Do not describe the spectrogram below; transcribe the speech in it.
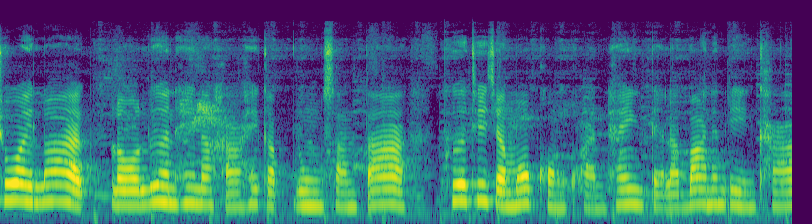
ช่วยลากรอเลื่อนให้นะคะให้กับลุงซานต้า เพื่อที่จะมอบของขวัญให้แต่ละบ้านนั่นเองค่ะ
